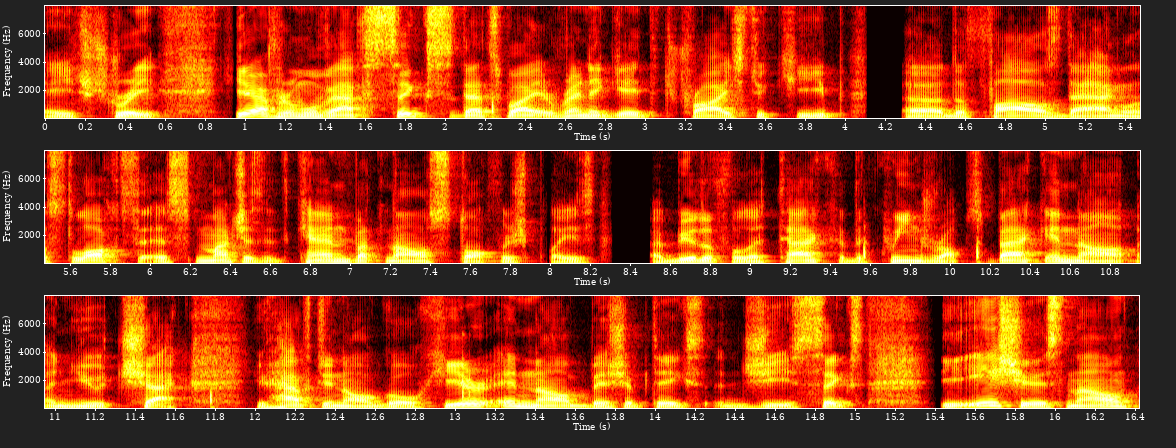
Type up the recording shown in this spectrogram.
h3. Here I have move f6, that's why Renegade tries to keep uh, the files diagonals locked as much as it can, but now Stockfish plays a beautiful attack the queen drops back and now a new check you have to now go here and now bishop takes g6 the issue is now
